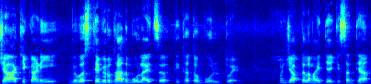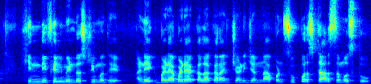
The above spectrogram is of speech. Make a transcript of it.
ज्या ठिकाणी व्यवस्थेविरोधात बोलायचं तिथं तो बोलतोय. म्हणजे आपल्याला माहिती आहे की सध्या हिंदी फिल्म इंडस्ट्रीमध्ये अनेक बड्या बड्या कलाकारांच्या आणि ज्यांना आपण सुपरस्टार समजतो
